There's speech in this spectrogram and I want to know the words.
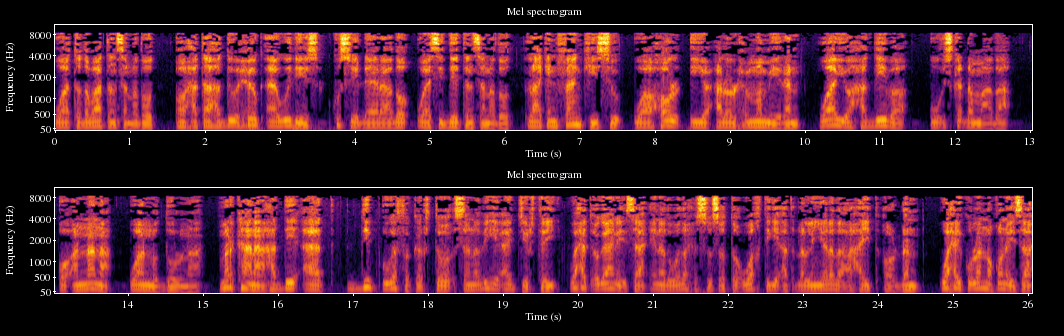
waa toddobaatan sannadood oo xataa hadduu xoog aawadiis ku sii dheeraado waa siddeetan sannadood. Laakiin faankiisu waa howl iyo caloolxumo miidhan waayo haddiiba uu iska dhammaadaa oo annana waannu duulnaa markaana haddii aad dib uga fakarto sannadihii aad jirtay waxaad ogaanaysaa inaad wada xusuusato wakhtigii aad dhallinyarada ahayd oo dhan. Waxay kula noqonaysaa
